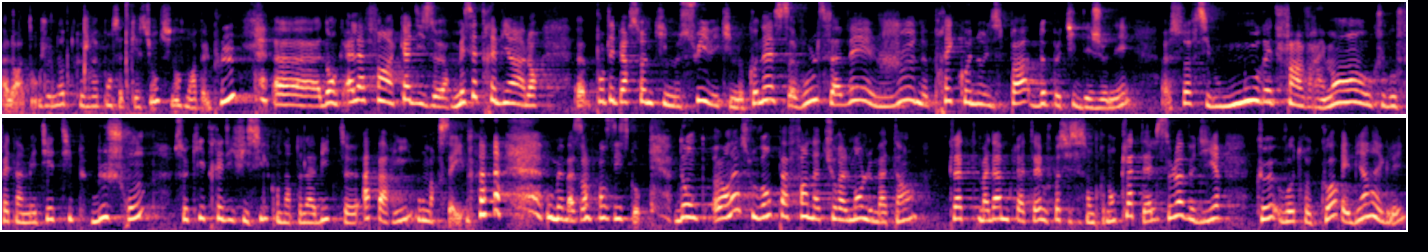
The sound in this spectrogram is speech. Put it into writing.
Alors attends, je note que je réponds à cette question, sinon je ne me rappelle plus. Euh, donc à la fin, qu'à 10 heures. Mais c'est très bien. Alors euh, pour les personnes qui me suivent et qui me connaissent, vous le savez, je ne préconise pas de petit déjeuner, euh, sauf si vous mourrez de faim vraiment ou que vous faites un métier type bûcheron, ce qui est très difficile quand on habite à Paris ou Marseille, ou même à San Francisco. Donc on n'a souvent pas faim naturellement le matin. Madame Clatel, je ne sais pas si c'est son prénom, Clatel, cela veut dire que votre corps est bien réglé,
